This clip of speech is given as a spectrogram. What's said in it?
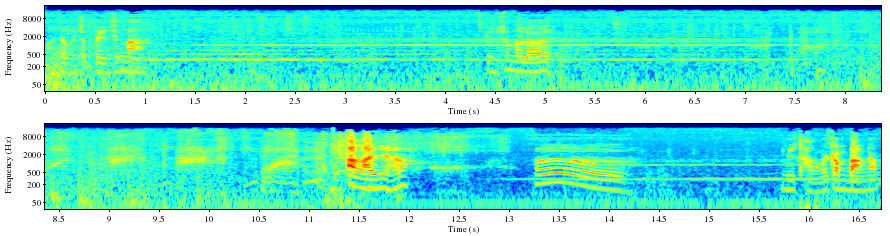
มันกำลังจะปีนขึ้นมา ปีนขึ้นมาเลยอะไรเนี่ยฮะ เออ มีถังไว้กำบังครับ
